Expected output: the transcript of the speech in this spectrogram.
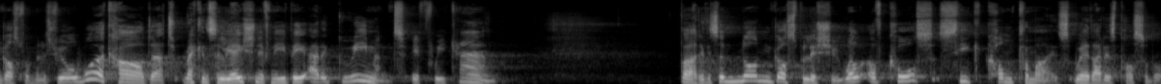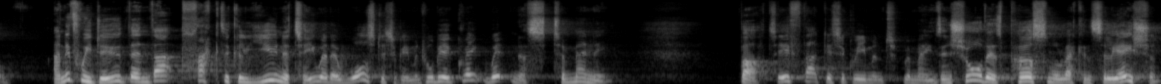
gospel ministry or work hard at reconciliation if need be, at agreement if we can. But if it's a non gospel issue, well, of course, seek compromise where that is possible. And if we do, then that practical unity, where there was disagreement, will be a great witness to many. But if that disagreement remains, ensure there's personal reconciliation.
